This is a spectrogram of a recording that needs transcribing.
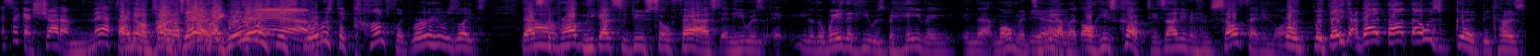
It's like a shot of meth. I know, mean, but you I must get be it. Like, where was this? Where was the conflict? Where it was like, That's the oh. problem. He got seduced so fast, and he was, you know, the way that he was behaving in that moment. To me, I'm like, oh, he's cooked. He's not even himself anymore. Well, but they that that that was good because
